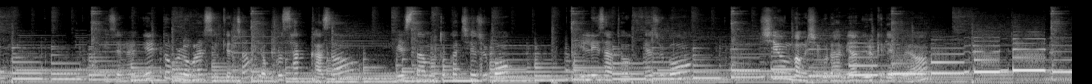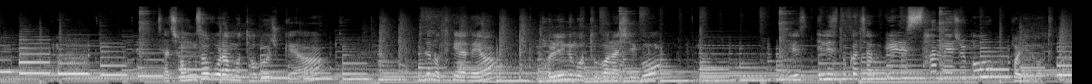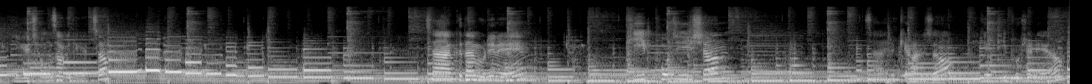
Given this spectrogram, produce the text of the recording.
이제는 1도 블록을 할 수 있겠죠? 옆으로 싹 가서 1, 3을 똑같이 해주고 1, 2, 4더 해주고 쉬운 방식으로 하면 이렇게 되고요 자 정석으로 한번 더 보여줄게요 일단 어떻게 해야 돼요? 벌리는 거 두 번 하시고 1, 1, 2, 4 똑같이 하고 1, 3 해주고 벌리는 거 두 번 이게 정석이 되겠죠? 자 그 다음 우리는 D 포지션 이렇게 가죠. 이게 D 포지션이에요.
